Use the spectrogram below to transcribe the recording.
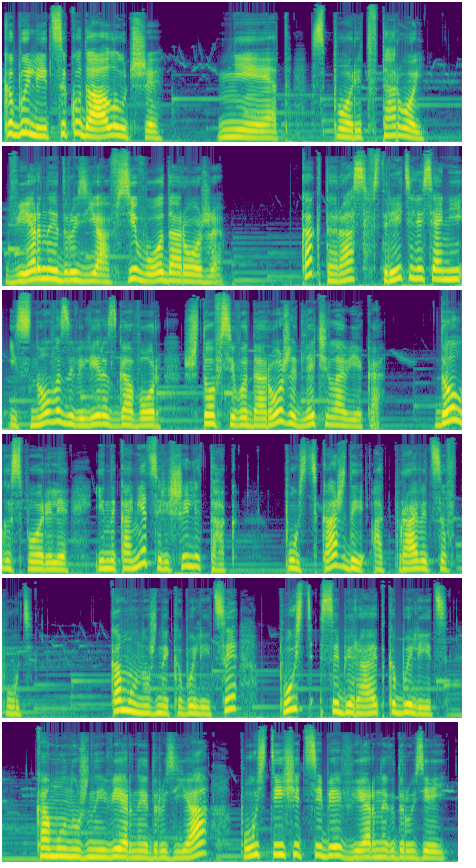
кобылицы куда лучше. Нет, спорит второй, верные друзья всего дороже. Как-то раз встретились они и снова завели разговор, что всего дороже для человека. Долго спорили и, наконец, решили так. Пусть каждый отправится в путь. Кому нужны кобылицы, пусть собирает кобылиц. Кому нужны верные друзья, пусть ищет себе верных друзей.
